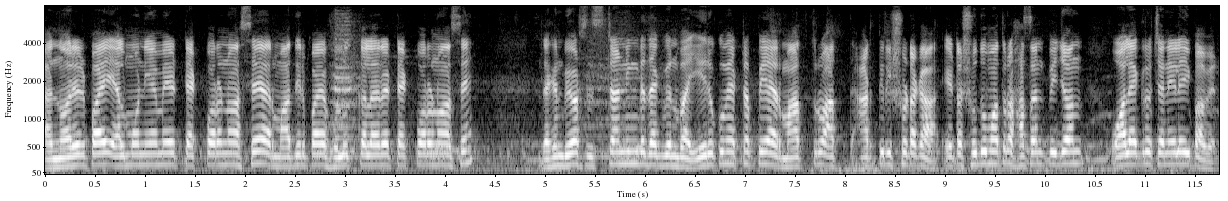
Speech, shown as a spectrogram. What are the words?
আর নরের পায়ে অ্যালমোনিয়ামের ট্যাগ পরানো আছে, আর মাদির পায়ে হলুদ কালারের ট্যাগ পরানো আছে। দেখেন বিয়ার্স স্ট্যান্ডিংটা দেখবেন ভাই, এরকম একটা পেয়ার মাত্র আটত্রিশশো টাকা। এটা শুধুমাত্র হাসান পিজন অল অ্যাগ্রো চ্যানেলেই পাবেন।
